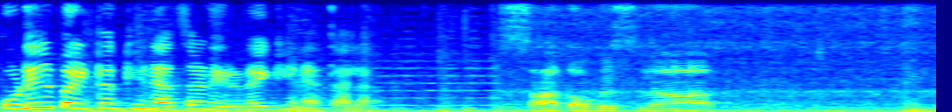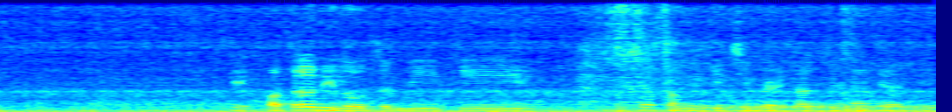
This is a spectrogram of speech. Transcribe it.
पुढील बैठक घेण्याचा निर्णय घेण्यात आला. सात ऑगस्टला एक पत्र दिलं होतं मी की दिशा समितीची बैठक घेण्यात यावी.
